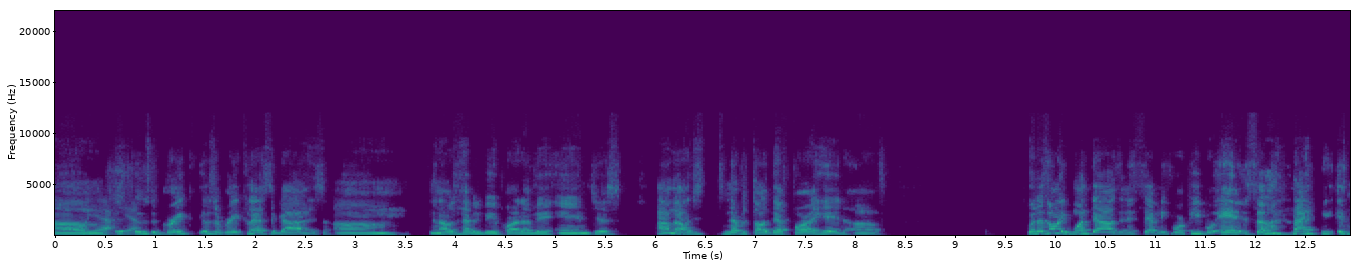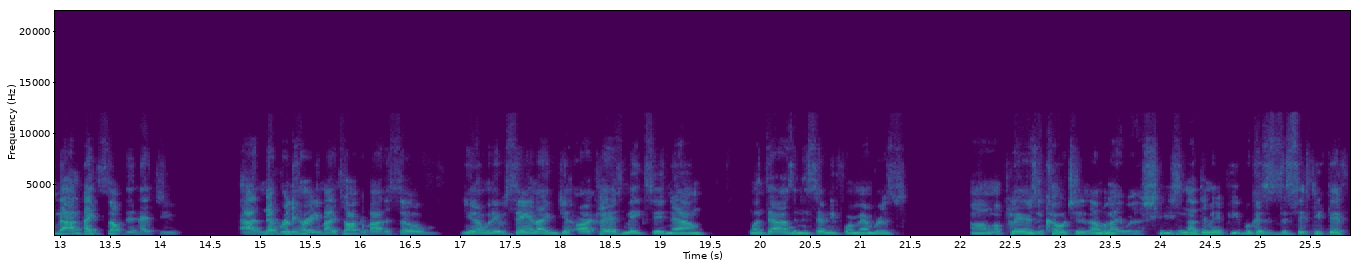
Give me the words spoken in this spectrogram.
Oh, um, oh yeah, it, yeah. it was a great it was a great class of guys. Um, and I was happy to be a part of it. And just I don't know, I just never thought that far ahead of. But there's only 1,074 people in it, so like it's not like something that you. I never really heard anybody talk about it. So you know when they were saying like our class makes it now 1,074 members um, of players and coaches, I was like, well, she's not that many people because it's the 65th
